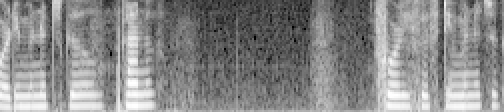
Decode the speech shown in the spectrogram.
40 minutes ago, kind of. 40, 50 minutes ago.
